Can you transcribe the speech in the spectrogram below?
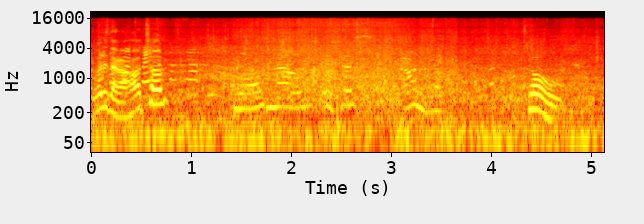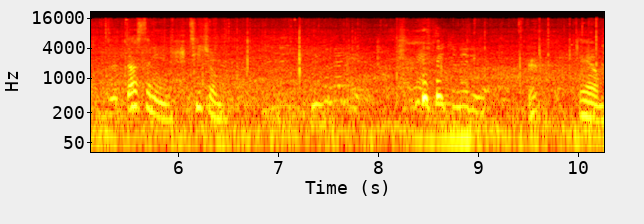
What is that? A hot tub? No, no, it's just I don't know. Yo, Destiny, teach him. He's an idiot. Can't an idiot. Damn,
